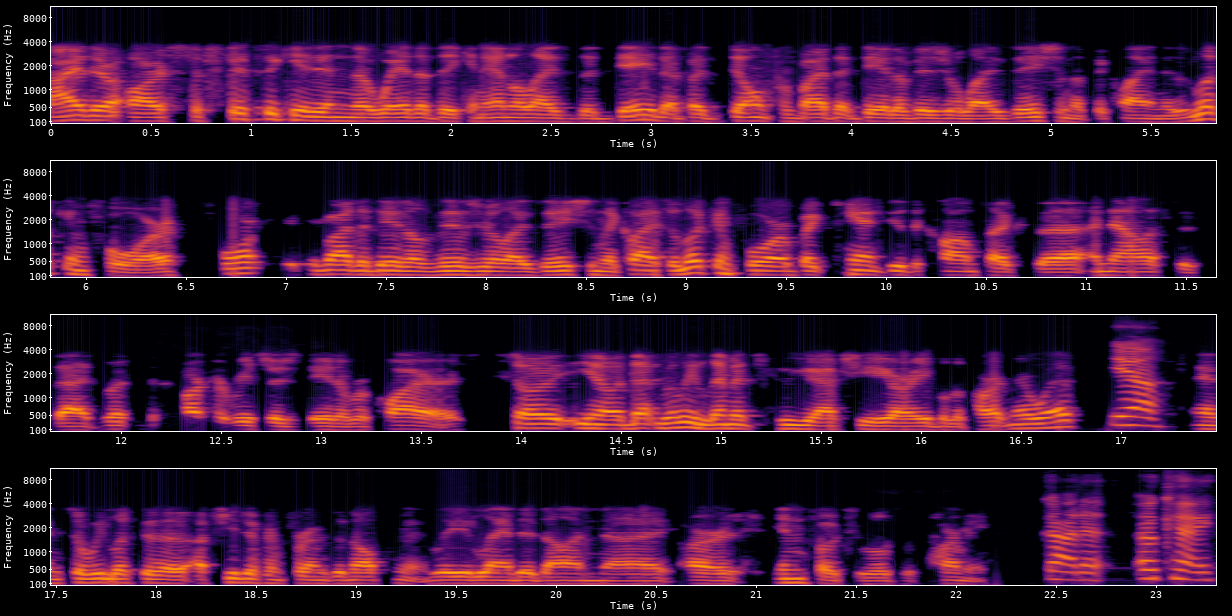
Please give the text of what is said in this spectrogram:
either are sophisticated in the way that they can analyze the data, but don't provide that data visualization that the client is looking for, or they provide the data visualization the clients are looking for, but can't do the complex uh, analysis that the market research data requires. So, you know, that really limits who you actually are able to partner with. Yeah. And so we looked at a, a few different firms and ultimately landed on uh, our Infotools with Harmoni. Got it. Okay.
